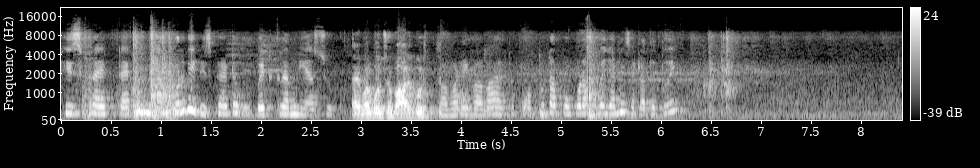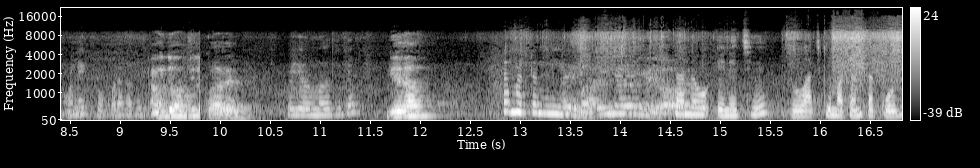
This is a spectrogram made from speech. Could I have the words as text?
ফিশ ফ্রাইটা এখন বার করবি? ফিশ ফ্রাইটা বেড ক্রাম নিয়ে আসুক একবার বলছো বার করতে বাবারে বাবা এটা কতটা পকোড়া হবে জানিস? সেটাতে তুই অনেক পকোড়া হবে। আমি তো ভাবছিলাম কোথা দেবে? ওই ওর মধ্যে থেকে। দিয়ে দাও। মাটন নিয়ে মাটনও এনেছে? তো আজকে মাটনটা করব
